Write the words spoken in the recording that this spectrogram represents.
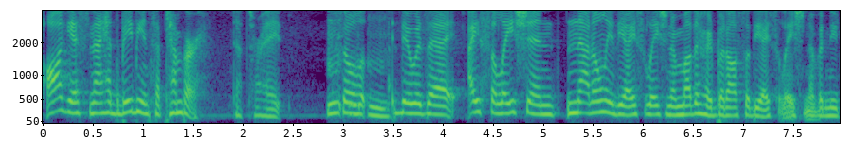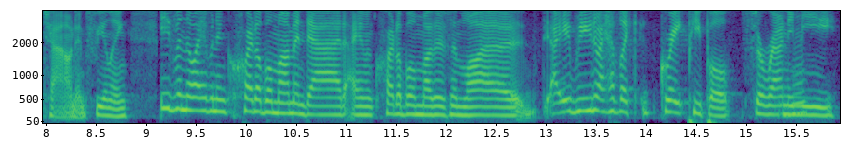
August and I had the baby in September. That's right. So there was a isolation, not only the isolation of motherhood, but also the isolation of a new town and feeling, even though I have an incredible mom and dad, I have incredible mothers-in-law, I, you know, I have like great people surrounding mm-hmm. me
